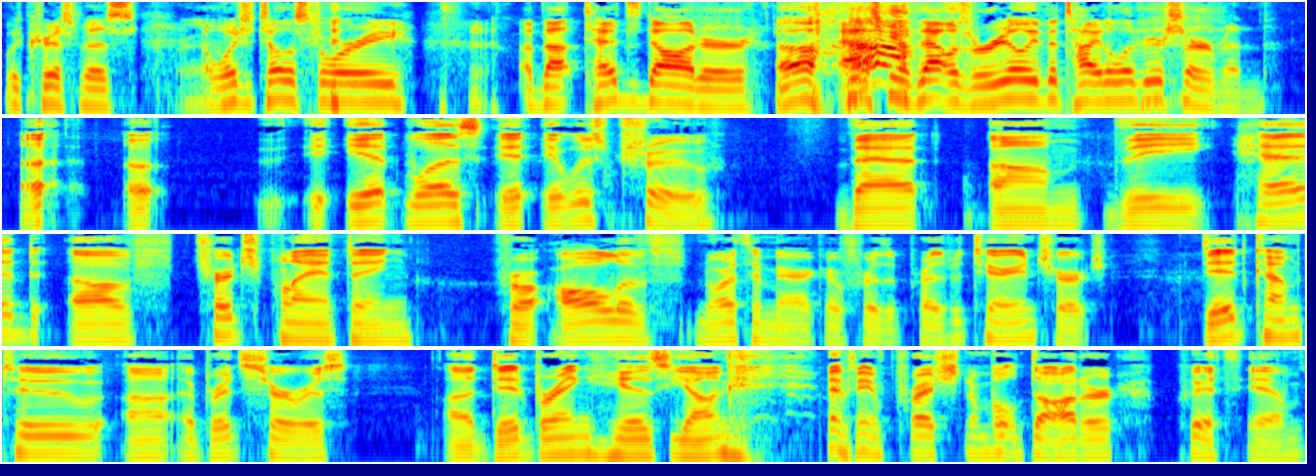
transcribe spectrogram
with Christmas. I want you to tell a story about Ted's daughter asking if that was really the title of your sermon. yeah. It- it was it, it was true that um, the head of church planting for all of North America for the Presbyterian Church did come to uh, a bridge service, uh, did bring his young and impressionable daughter with him,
